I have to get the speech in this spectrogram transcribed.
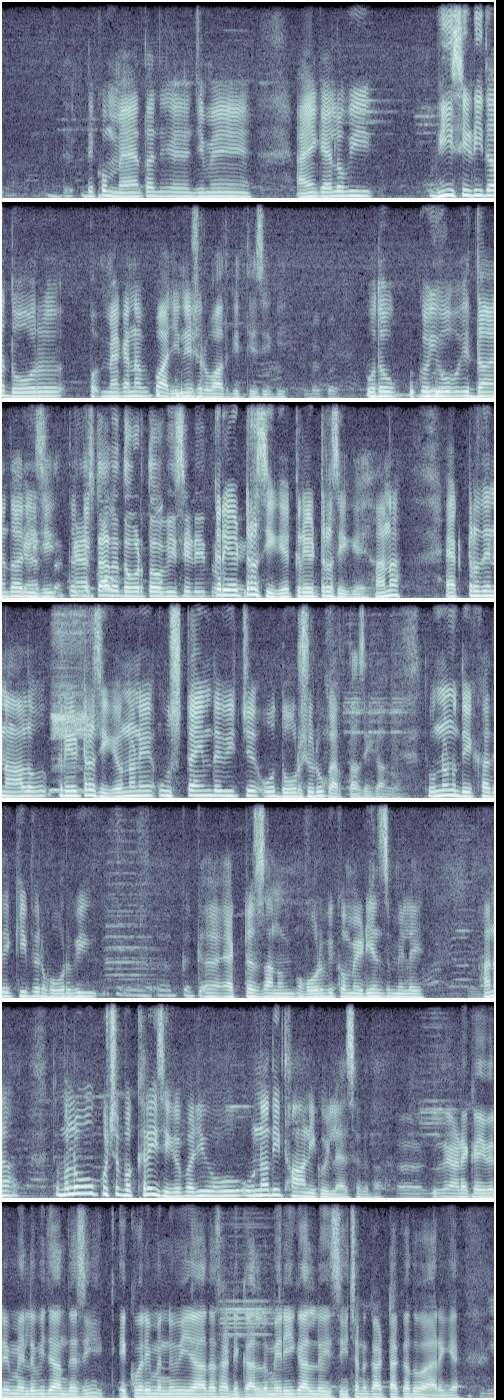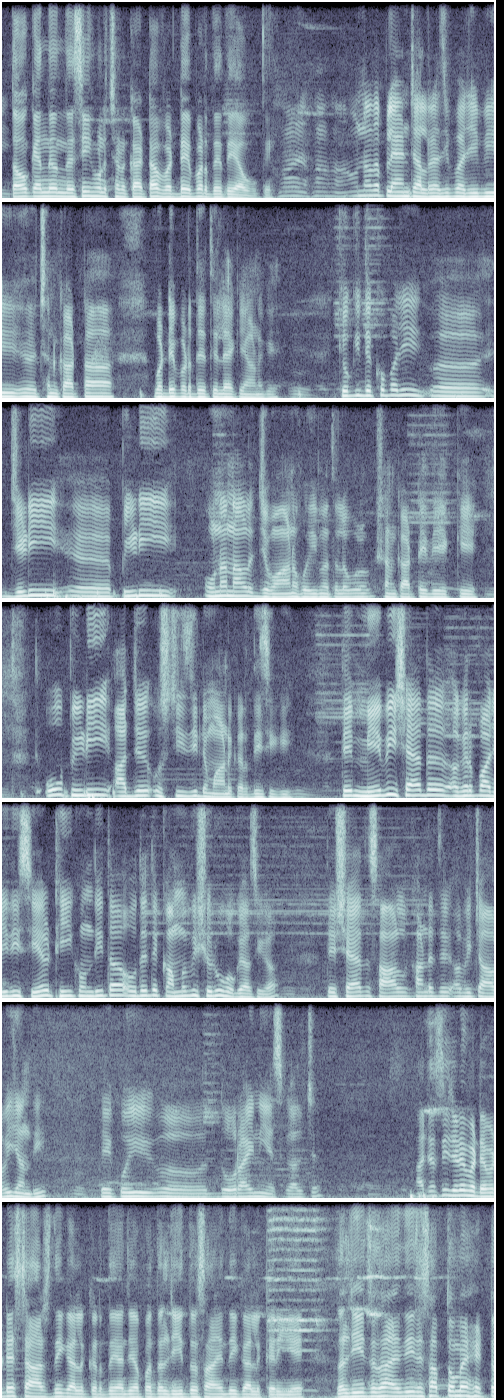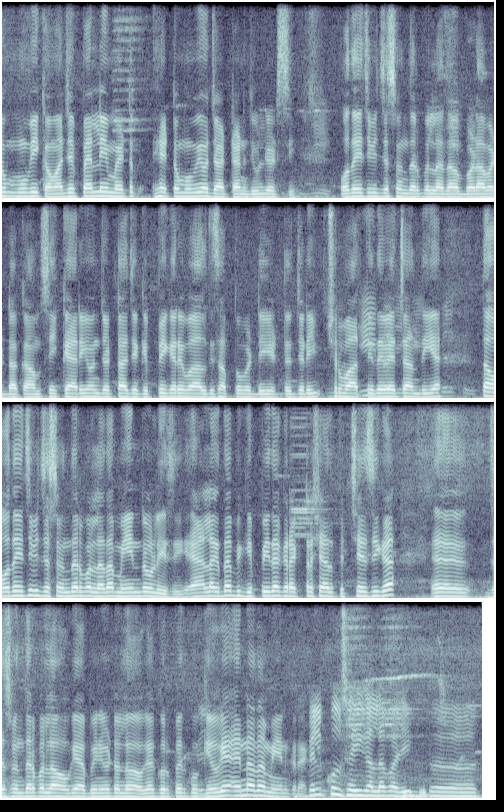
ਦੇਖੋ ਮੈਂ ਤਾਂ ਜਿਵੇਂ ਐਂ ਕਹਿ ਲਓ ਵੀ VCD ਦਾ ਦੌਰ ਮੈਂ ਕਹਿੰਦਾ ਵੀ ਭਾਜੀ ਨੇ ਸ਼ੁਰੂਆਤ ਕੀਤੀ ਸੀਗੀ। ਬਿਲਕੁਲ। ਉਦੋਂ ਕੋਈ ਉਹ ਇਦਾਂ ਦਾ ਨਹੀਂ ਸੀ। ਕੈਸਟਾਂ ਦੇ ਦੌਰ ਤੋਂ VCD ਤੋਂ ਕ੍ਰੀਏਟਰ ਸੀਗੇ ਕ੍ਰੀਏਟਰ ਸੀਗੇ ਹਨਾ? ਐਕਟਰ ਦੇ ਨਾਲ ਕ੍ਰੀਏਟਰ ਸੀਗੇ। ਉਹਨਾਂ ਨੇ ਉਸ ਟਾਈਮ ਦੇ ਵਿੱਚ ਉਹ ਦੌਰ ਸ਼ੁਰੂ ਕਰਤਾ ਸੀਗਾ। ਤੇ ਉਹਨਾਂ ਨੂੰ ਦੇਖਾ ਦੇਖੀ ਫਿਰ ਹੋਰ ਵੀ ਐਕਟਰ ਸਾਨੂੰ ਹੋਰ ਵੀ ਕਾਮੇਡੀਅਨਸ ਮਿਲੇ ਹਨਾ? ਤੇ ਮਤਲਬ ਉਹ ਕੁਝ ਵੱਖਰੇ ਹੀ ਸੀਗੇ ਭਾਜੀ। ਉਹ ਉਹਨਾਂ ਦੀ ਥਾਂ ਨਹੀਂ ਕੋਈ ਲੈ ਸਕਦਾ। ਲੁਧਿਆਣੇ ਕਈ ਵਾਰੀ ਮਿਲ ਵੀ ਜਾਂਦੇ ਸੀ। ਇੱਕ ਵਾਰੀ ਮੈਨੂੰ ਵੀ ਯਾਦ ਆ ਸਾਡੀ ਗੱਲ ਮੇਰੀ ਗੱਲ ਹੋਈ ਸੀ ਛਣਕਾਟਾ ਕਦੋਂ ਆ ਰਹੀ ਹੈ ਤਾਂ ਉਹ ਕਹਿੰਦੇ ਹੁੰਦੇ ਸੀ ਹੁਣ ਛਣਕਾਟਾ ਵੱਡੇ ਪਰਦੇ ਤੇ ਆਊਗੀ। ਹਾਂ ਹਾਂ ਹਾਂ ਉਹਨਾਂ ਦਾ ਪਲਾਨ ਚੱਲ ਰਿਹਾ ਸੀ ਭਾਜੀ ਵੀ ਅ, ਛਨਕਾਟਾ ਵੱਡੇ ਪਰਦੇ ਤੇ ਲੈ ਕੇ ਆਣਗੇ। ਕਿਉਂਕਿ ਦੇਖੋ ਭਾਜੀ ਜਿਹੜੀ ਪੀੜੀ ਉਹਨਾਂ ਨਾਲ ਜਵਾਨ ਹੋਈ ਮਤਲਬ ਉਹ ਛਨਕਾਟੇ ਦੇਖ ਕੇ ਉਹ ਪੀੜੀ ਅੱਜ ਉਸ ਚੀਜ਼ ਦੀ ਡਿਮਾਂਡ ਕਰਦੀ ਸੀਗੀ। ਤੇ ਮੇ ਵੀ ਸ਼ਾਇਦ ਅਗਰ ਭਾਜੀ ਦੀ ਸਿਹਤ ਠੀਕ ਹੁੰਦੀ ਤਾਂ ਉਹਦੇ ਤੇ ਕੰਮ ਵੀ ਸ਼ੁਰੂ ਹੋ ਗਿਆ ਸੀਗਾ। ਤੇ ਸ਼ਾਇਦ ਸਾਲ ਖੰਡ ਦੇ ਵਿੱਚ ਆ ਵੀ ਜਾਂਦੀ ਤੇ ਕੋਈ ਅ, ਦੋ ਰਾਏ ਨਹੀਂ ਇਸ ਗੱਲ 'ਚ। ਅੱਜ ਅਸੀਂ ਜਿਹੜੇ ਵੱਡੇ ਵੱਡੇ ਸਟਾਰਸ ਦੀ ਗੱਲ ਕਰਦੇ ਹਾਂ ਜੇ ਆਪਾਂ ਦਲਜੀਤ ਦੋਸਾਂਝ ਦੀ ਗੱਲ ਕਰੀਏ ਦਲਜੀਤ ਦੋਸਾਂਝ ਦੀ ਸਭ ਤੋਂ ਮੈਂ ਹਿੱਟ ਮੂਵੀ ਕਵਾਂ ਜੇ ਪਹਿਲੀ ਮਿੰਟ ਹਿੱਟ ਮੂਵੀ ਉਹ ਜੱਟ ਐਂਡ ਜੂਲੀਅਟ ਸੀ। ਉਹਦੇ ਵਿੱਚ ਵੀ ਜਸਵਿੰਦਰ ਭੱਲਾ ਦਾ ਬੜਾ ਵੱਡਾ ਕੰਮ ਸੀ। ਕੈਰੀ ਔਨ ਜੱਟਾ ਜੇ ਗਿੱਪੀ ਗਰੇਵਾਲ ਦੀ ਸਭ ਤੋਂ ਵੱਡੀ ਹਿੱਟ ਜਿਹੜੀ ਸ਼ੁਰੂਆਤੀ ਦੇ ਵਿੱਚ ਆਂਦੀ ਹੈ ਤਾਂ ਉਹਦੇ ਵਿੱਚ ਵੀ ਜਸਵਿੰਦਰ ਭੱਲਾ ਦਾ ਮੇਨ ਰੋਲ ਹੀ ਸੀ। ਐਂ ਲੱਗਦਾ ਵੀ ਗਿੱਪੀ ਦਾ ਕਰੈਕਟਰ ਸ਼ਾਇਦ ਪਿੱਛੇ ਸੀਗਾ ਜਸਵਿੰਦਰ ਭੱਲਾ ਹੋ ਗਿਆ ਅਭਿਨੂ ਢਿੱਲੋਂ ਹੋ ਗਿਆ ਗੁਰਪ੍ਰੀਤ ਕੁੱਗੀ ਹੋ ਗਿਆ ਇਹਨਾਂ ਦਾ ਮੇਨ ਕਰੈਕਟਰ ਬਿਲਕੁਲ ਸਹੀ ਗੱਲ ਹੈ ਭਾਜੀ।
